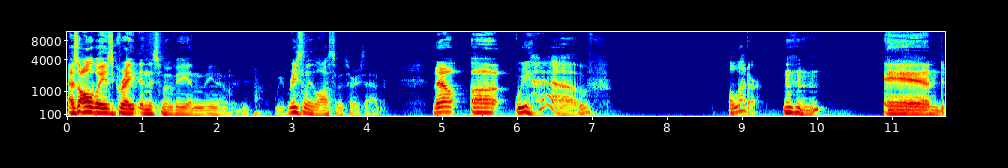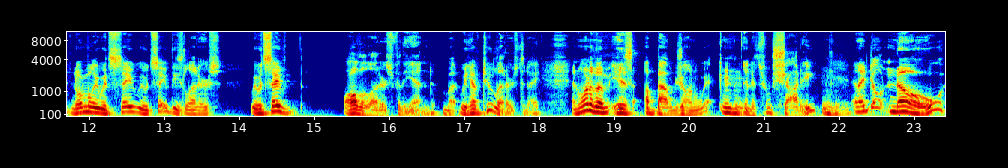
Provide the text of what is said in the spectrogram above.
as always great in this movie, and you know we recently lost him. It's very sad. Now, uh, we have a letter. Mm-hmm. And normally we'd save we would save these letters. We would save all the letters for the end, but we have two letters today. And one of them is about John Wick. And it's from Shadi. And I don't know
